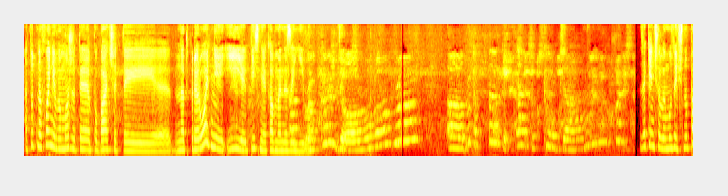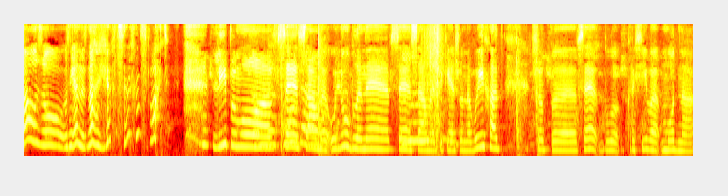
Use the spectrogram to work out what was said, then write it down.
А тут на фоні ви можете побачити надприродні і пісня, яка в мене заїла. Закінчили музичну паузу. Я не знаю, як це назвати. Ліпимо все саме улюблене, все саме таке, що на вихід, щоб е, все було красиво, модно.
